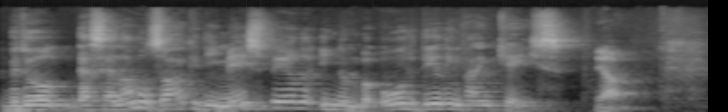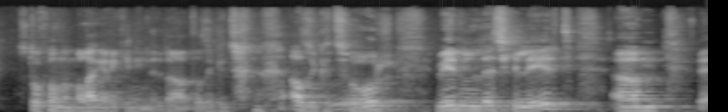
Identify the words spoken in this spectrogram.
Ik bedoel, dat zijn allemaal zaken die meespelen in een beoordeling van een case. Ja, dat is toch wel een belangrijke inderdaad. Als ik het, als ik het zo hoor, weer een les geleerd. Ehm, eh,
